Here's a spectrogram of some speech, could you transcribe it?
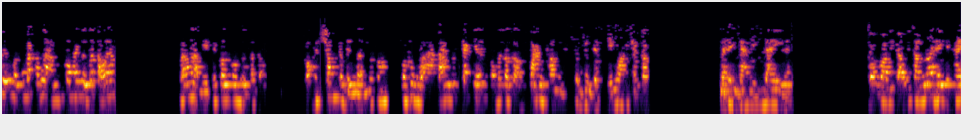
lương mà con bắt không làm, con phải người có tội không? Mà không làm việc thì con con người có tội. Con phải sống trong định mệnh của con. Con không hòa tan với các giới, con mới có cầu quan thông trong chương trình tiến hóa thành công mà đây ra đi đây là còn con đi cầu đi thăm nói hay thì hay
